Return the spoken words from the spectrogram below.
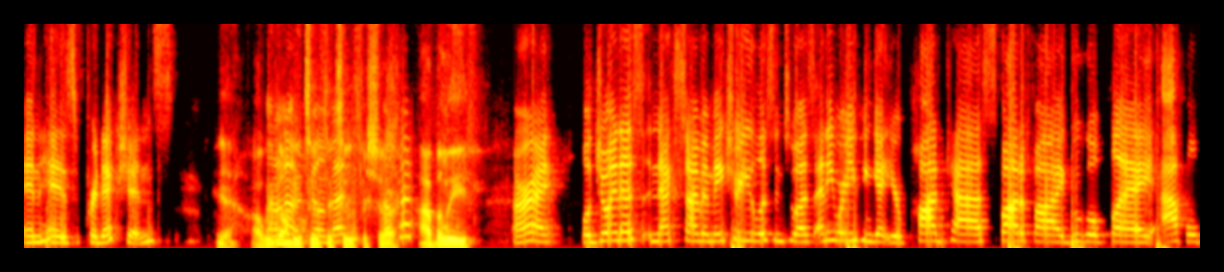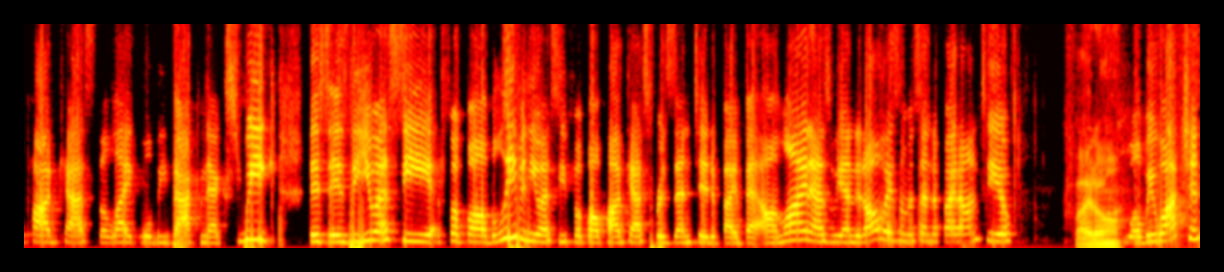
in his predictions. Yeah, are we gonna be two for two for sure? Okay. I believe. All right. Well, join us next time and make sure you listen to us anywhere you can get your podcast Spotify, Google Play, Apple Podcasts, the like. We'll be back next week. This is the USC Football, Bleav in USC Football podcast presented by Bet Online. As we ended always, I'm going to send a fight on to you. Fight on. We'll be watching.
